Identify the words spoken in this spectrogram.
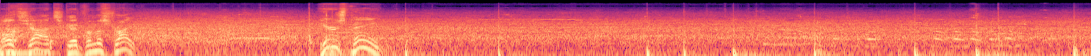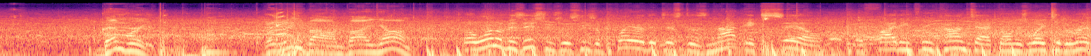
Both shots good from the stripe. Here's Payne. Bembry. The rebound by Young. Well, one of his issues is he's a player that just does not excel at fighting through contact on his way to the rim.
